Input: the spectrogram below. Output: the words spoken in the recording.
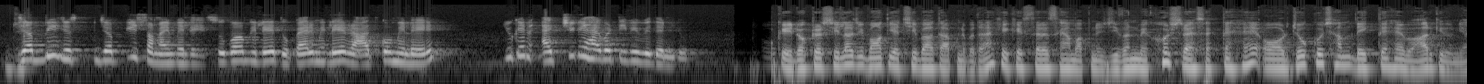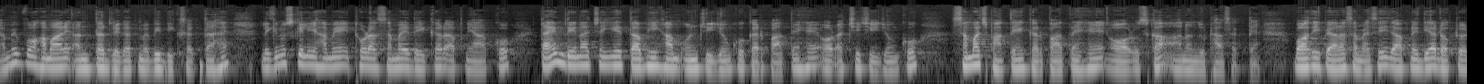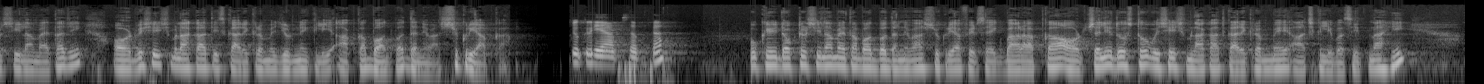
जब भी जिस जब भी समय मिले सुबह मिले दोपहर मिले रात को मिले you can actually have a TV within you okay doctor Sheela ji, बहुत ही अच्छी बात आपने बताया कि किस तरह से हम अपने जीवन में खुश रह सकते हैं और जो कुछ हम देखते हैं बाहर की दुनिया में, वो हमारे अंतर जगत में भी दिख सकता है। लेकिन उसके लिए हमें थोड़ा समय देकर अपने आप को टाइम देना चाहिए, तभी हम उन चीज़ों को कर पाते हैं और अच्छी चीज़ों को समझ पाते हैं, कर पाते हैं और उसका आनंद उठा सकते हैं। बहुत ही प्यारा सा मैसेज आपने दिया डॉक्टर शीला मेहता जी, और विशेष मुलाकात इस कार्यक्रम में जुड़ने के लिए आपका बहुत बहुत धन्यवाद। शुक्रिया आपका। शुक्रिया आप सबका। ओके डॉक्टर शीला मेहता बहुत बहुत धन्यवाद। शुक्रिया फिर से एक बार आपका। और चलिए दोस्तों, विशेष मुलाकात कार्यक्रम में आज के लिए बस इतना ही।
